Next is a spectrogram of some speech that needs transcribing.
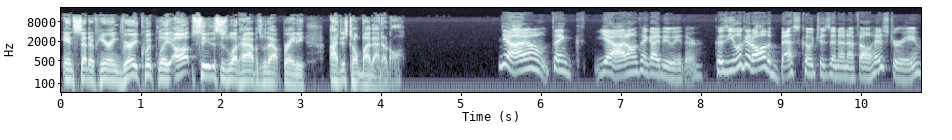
instead of hearing very quickly, oh, see, this is what happens without Brady. I just don't buy that at all. Yeah, I don't think, yeah, I don't think I do either. Because you look at all the best coaches in NFL history,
